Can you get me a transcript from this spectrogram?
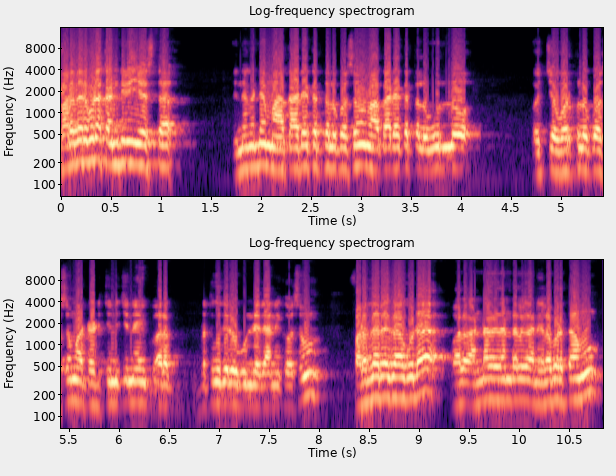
ఫర్దర్ కూడా కంటిన్యూ చేస్తా. ఎందుకంటే మా కార్యకర్తల కోసం మా కార్యకర్తల ఊర్లో వచ్చే వర్కుల కోసం అటు చిన్న చిన్న వాళ్ళ బ్రతుకు తిరుగు ఉండే దానికోసం ఫర్దర్గా కూడా వాళ్ళ అండదండలుగా నిలబడతాము.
